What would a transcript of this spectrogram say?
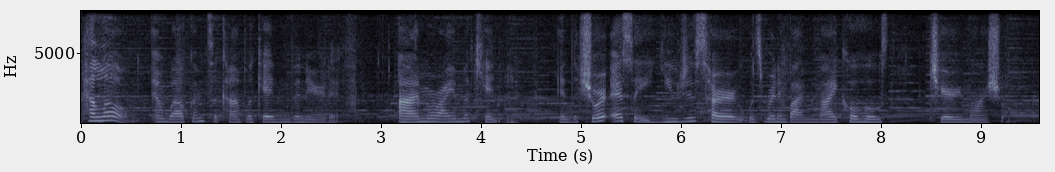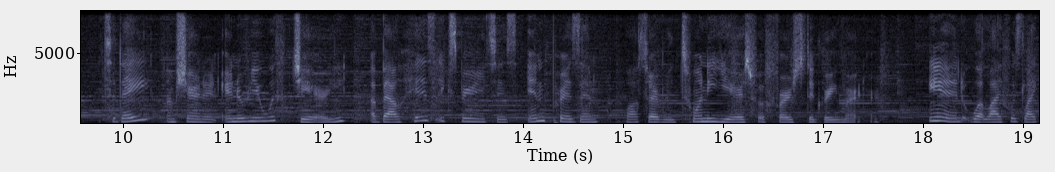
Hello, and welcome to Complicating the Narrative. I'm Mariah McKinney and the short essay you just heard was written by my co host, Jerry Marshall. Today, I'm sharing an interview with Jerry about his experiences in prison while serving 20 years for first degree murder and what life was like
